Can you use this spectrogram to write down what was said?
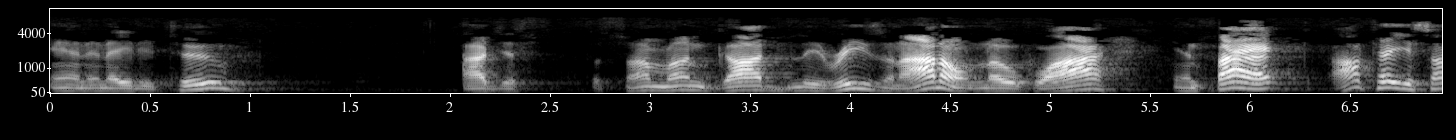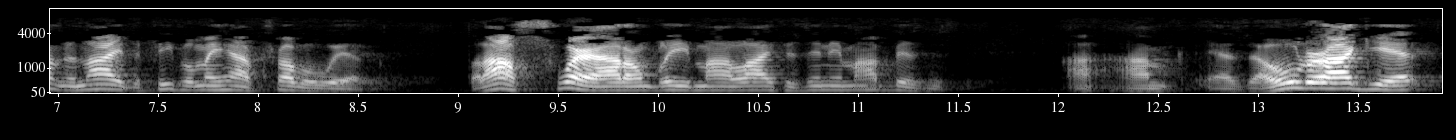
and in '82, I just for some ungodly reason, I don't know why. In fact, I'll tell you something tonight that people may have trouble with, but I'll swear I don't believe my life is any of my business. I, I'm as the older I get,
